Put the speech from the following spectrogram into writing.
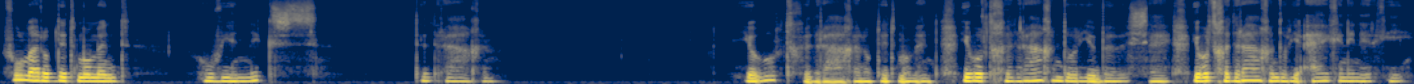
Voel maar op dit moment hoef je niks te dragen. Je wordt gedragen op dit moment. Je wordt gedragen door je bewustzijn. Je wordt gedragen door je eigen energie.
